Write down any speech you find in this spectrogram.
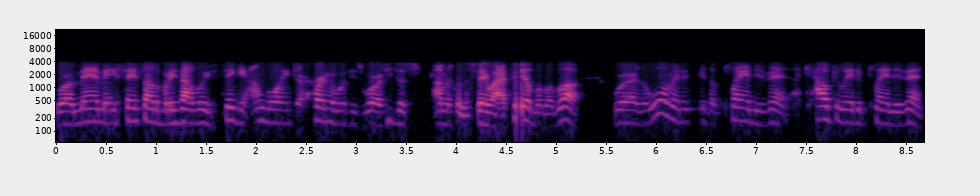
where a man may say something, but he's not really thinking, I'm going to hurt her with these words. He just, I'm just going to say what I feel, blah blah blah. Whereas a woman, it's, a planned event, a calculated planned event.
